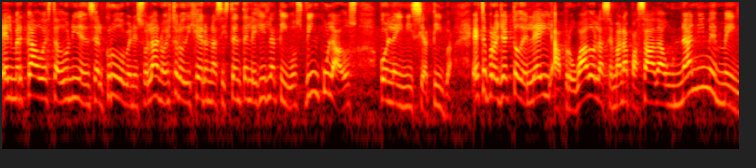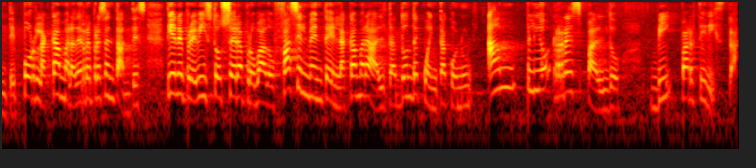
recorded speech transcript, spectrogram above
el mercado estadounidense al crudo venezolano. Esto lo dijeron asistentes legislativos vinculados con la iniciativa. Este proyecto de ley, aprobado la semana pasada unánimemente por la Cámara de Representantes, tiene previsto ser aprobado fácilmente en la Cámara Alta, donde cuenta con un amplio respaldo bipartidista.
